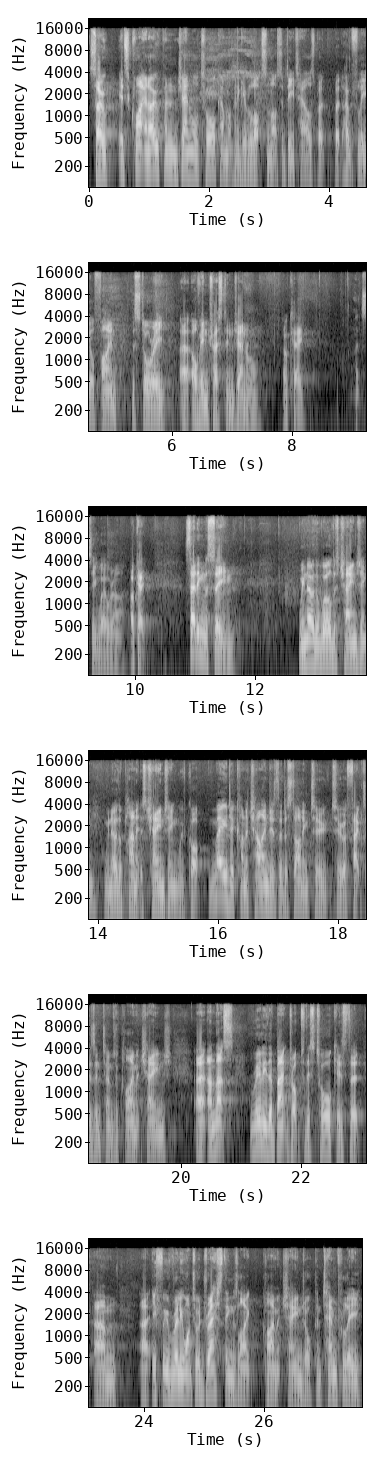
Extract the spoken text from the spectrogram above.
So it's quite an open general talk. I'm not going to give lots and lots of details, but, but hopefully you'll find the story uh, of interest in general. Okay, let's see where we are. Okay, setting the scene. We know the world is changing. We know the planet is changing. We've got major kind of challenges that are starting to, to affect us in terms of climate change. Uh, and that's really the backdrop to this talk is that um, uh, if we really want to address things like climate change or contemporary,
